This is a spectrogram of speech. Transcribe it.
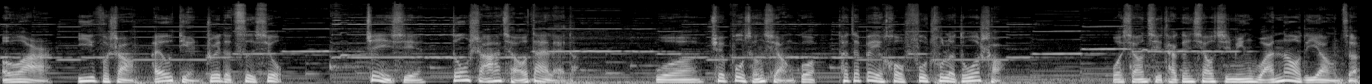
偶尔衣服上还有点缀的刺绣，这些都是阿乔带来的。我却不曾想过他在背后付出了多少。我想起他跟萧其明玩闹的样子。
